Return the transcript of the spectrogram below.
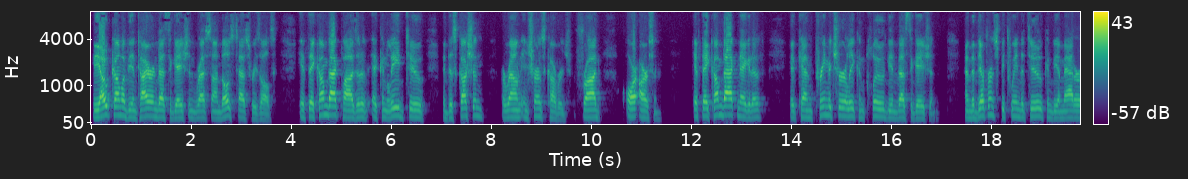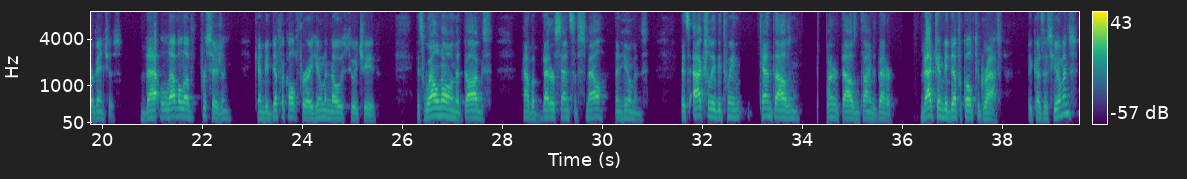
The outcome of the entire investigation rests on those test results. If they come back positive, it can lead to a discussion around insurance coverage, fraud, or arson. If they come back negative, it can prematurely conclude the investigation, and the difference between the two can be a matter of inches. That level of precision can be difficult for a human nose to achieve. It's well known that dogs have a better sense of smell than humans. It's actually between 10,000 to 100,000 times better. That can be difficult to grasp because as humans,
